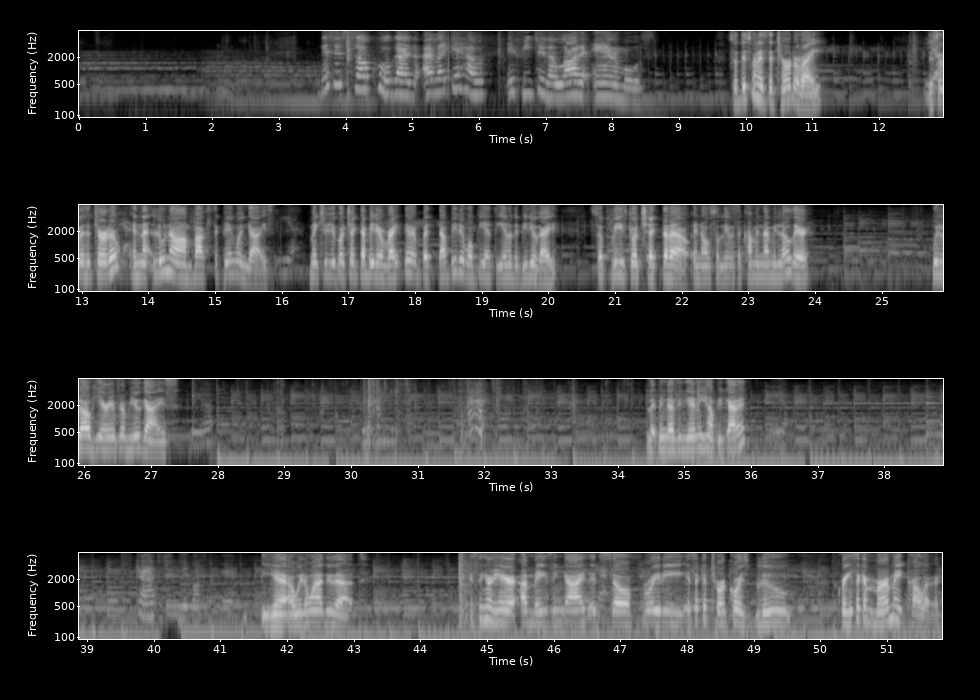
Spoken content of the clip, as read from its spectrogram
This is so cool, guys. I like it how it features a lot of animals. So this one is the turtle, right? This Yeah. one is the turtle? Yeah. And that Luna unboxed the penguin, guys. Yeah. Make sure you go check that video right there. But that video will be at the end of the video, guys. So please go check that out. And also leave us a comment down below there. We love hearing from you guys. Let me know if you need any help. You got it? yeah. Try not to snip off her hair. Yeah, we don't want to do that. Isn't her hair amazing, guys? It's so pretty. It's like a turquoise blue. Yeah. Green. It's like a mermaid color.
